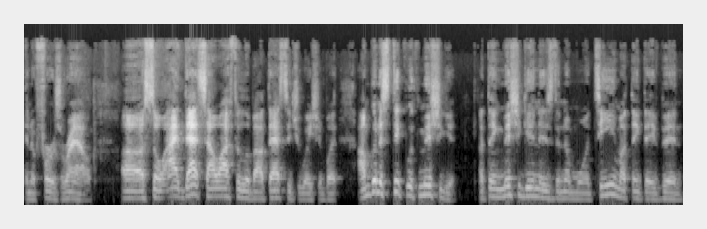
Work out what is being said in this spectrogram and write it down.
in the first round. Uh, so I that's how I feel about that situation. But I'm going to stick with Michigan. I think Michigan is the number one team. I think they've been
